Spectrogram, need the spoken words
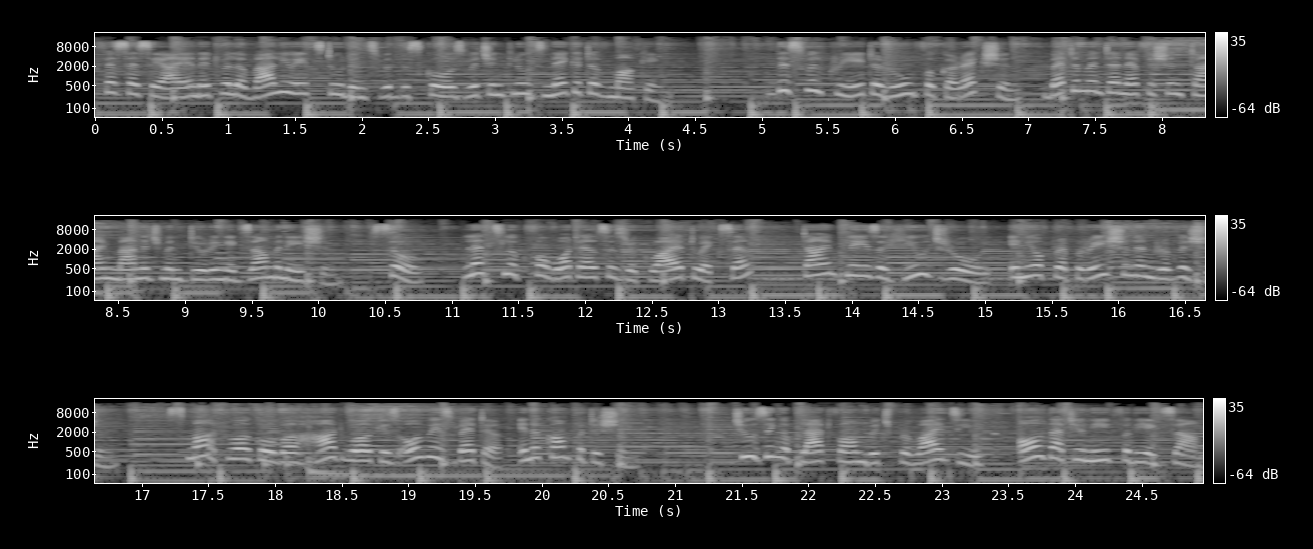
FSSAI and it will evaluate students with the scores which includes negative marking. This will create a room for correction, betterment and efficient time management during examination. So, let's look for what else is required to excel. Time plays a huge role in your preparation and revision. Smart work over hard work is always better in a competition. Choosing a platform which provides you all that you need for the exam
